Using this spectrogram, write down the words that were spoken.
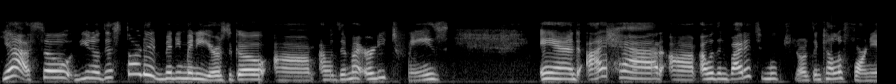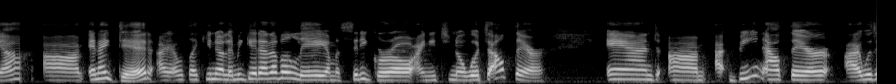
Yeah, so you know, this started many, many years ago. Um, I was in my early 20s, and I had um, I was invited to move to Northern California, um, and I did. I, I was like, you know, let me get out of LA. I'm a city girl. I need to know what's out there. And um, being out there, I was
